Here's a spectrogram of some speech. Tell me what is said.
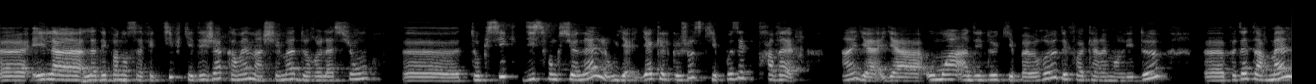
euh, et la, dépendance affective qui est déjà quand même un schéma de relation toxique, dysfonctionnelle, où il y, a, quelque chose qui est posé de travers. Hein. il, y a, au moins un des deux qui n'est pas heureux, des fois carrément les deux. Peut-être Armel,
